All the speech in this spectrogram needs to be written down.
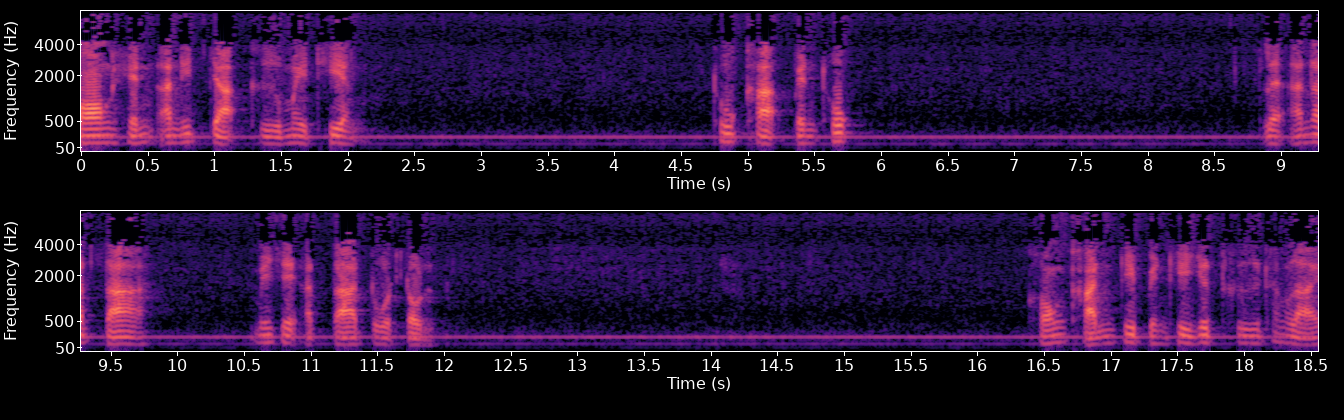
มองเห็นอนิจจะคือไม่เที่ยง ทุกขะเป็นทุกข์ และอนัตตาไม่ใช่อัตตาตัวตน ของขันที่เป็นที่ยึดถือทั้งหลาย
